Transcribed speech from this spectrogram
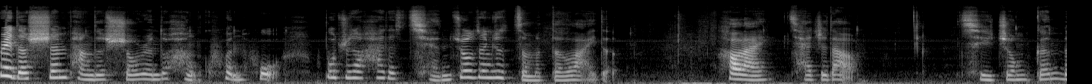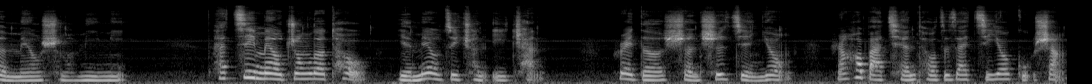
瑞德身旁的熟人都很困惑，不知道他的钱究竟是怎么得来的。后来才知道，其中根本没有什么秘密。他既没有中乐透，也没有继承遗产。瑞德省吃俭用，然后把钱投资在绩优股上。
